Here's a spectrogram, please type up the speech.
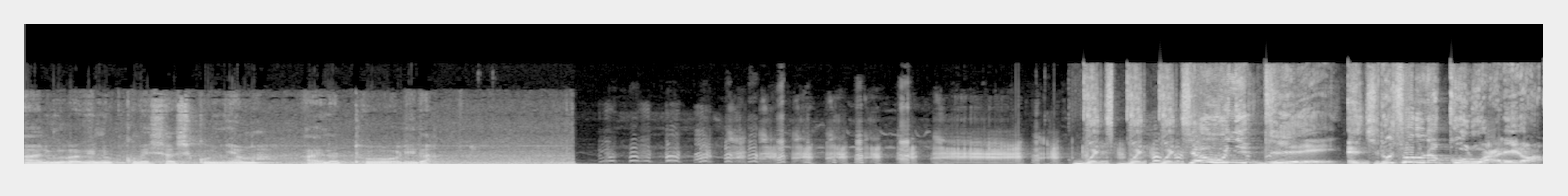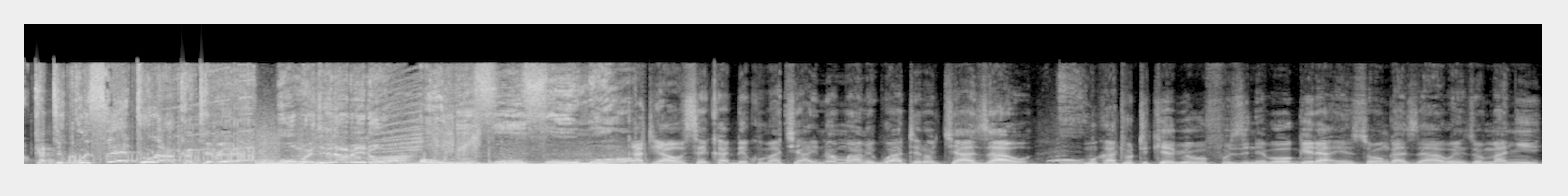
ali gwe bagenda okukuba esasi ku nyama alina otutubuulira gwe gyawunyidde. Ekiro ky'olunaku olwaleero kati gwe seetula akatebe omanyira bino? Oluvuuvuumo. Kati awo sekadde ku makyali n'omwami gwatera okyazaawo mu katuti k'ebyobufuzi ne boogera ensonga zaabwe nzomanyi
